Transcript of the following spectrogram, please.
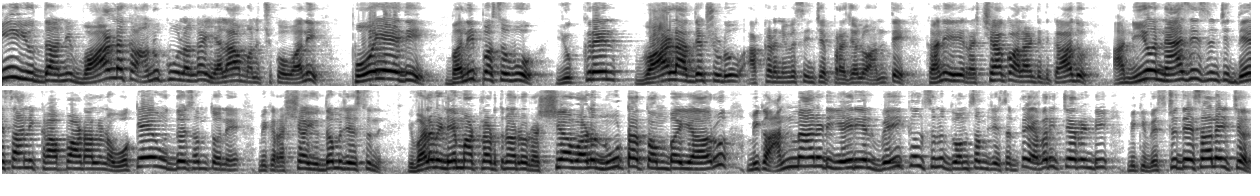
ఈ యుద్ధాన్ని వాళ్ళకు అనుకూలంగా ఎలా మలుచుకోవాలి? పోయేది బలి పశువు యుక్రెయిన్ వాళ్ళ అధ్యక్షుడు అక్కడ నివసించే ప్రజలు అంతే. కానీ రష్యాకు అలాంటిది కాదు. ఆ నియో నాజీస్ నుంచి దేశాన్ని కాపాడాలన్న ఒకే ఉద్దేశంతోనే మీకు రష్యా యుద్ధం చేస్తుంది. ఇవాళ వీళ్ళు ఏం మాట్లాడుతున్నారు? రష్యా వాళ్ళు నూట తొంభై ఆరు మీకు అన్మానడ్ ఏరియల్ వెహికల్స్ను ధ్వంసం చేశారు. ఎవరిచ్చారండి? మీకు వెస్ట్ దేశాలే ఇచ్చారు.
